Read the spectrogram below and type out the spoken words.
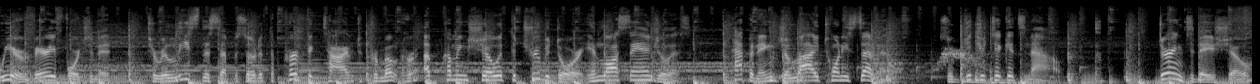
We are very fortunate to release this episode at the perfect time to promote her upcoming show at the Troubadour in Los Angeles, happening July 27th. So get your tickets now. During today's show,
